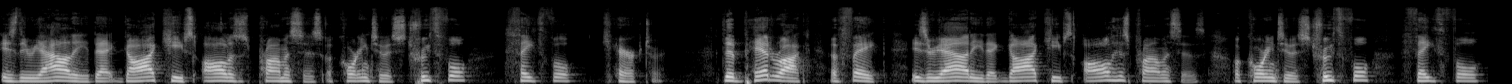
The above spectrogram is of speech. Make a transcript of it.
is the reality that God keeps all His promises according to His truthful, faithful character. The bedrock of faith is the reality that God keeps all his promises according to his truthful, faithful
